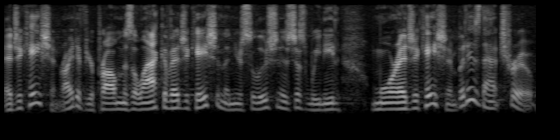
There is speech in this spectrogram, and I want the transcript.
education, right? If your problem is a lack of education, then your solution is just we need more education. But is that true?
